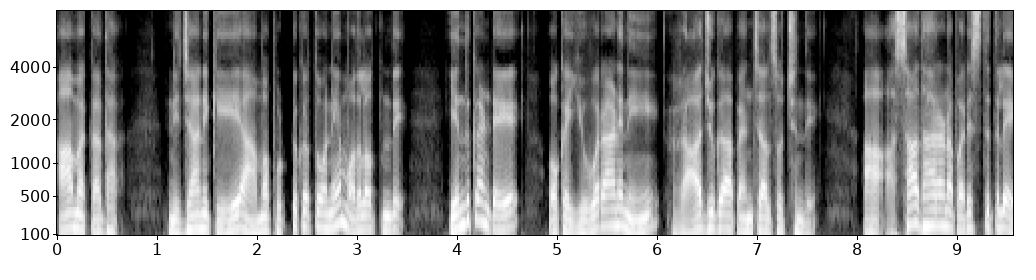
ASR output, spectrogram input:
ఆమె కథ నిజానికి ఆమె పుట్టుకతోనే మొదలవుతుంది. ఎందుకంటే ఒక యువరాణిని రాజుగా పెంచాల్సొచ్చింది. ఆ అసాధారణ పరిస్థితులే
